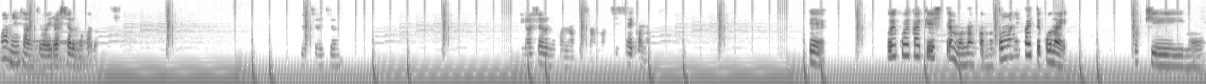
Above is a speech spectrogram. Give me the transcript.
マーミンさん家はいらっしゃるのかなじゃじゃじゃ。いらっしゃるのかなお子さんが。小さいかなで、そういう声かけしてもなんかまともに帰ってこない時も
